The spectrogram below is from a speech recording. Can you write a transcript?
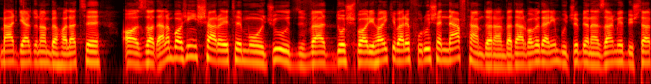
برگردونن به حالت آزاد. الان با این شرایط موجود و دشواری هایی که برای فروش نفت هم دارن و در واقع در این بودجه به نظر میاد بیشتر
